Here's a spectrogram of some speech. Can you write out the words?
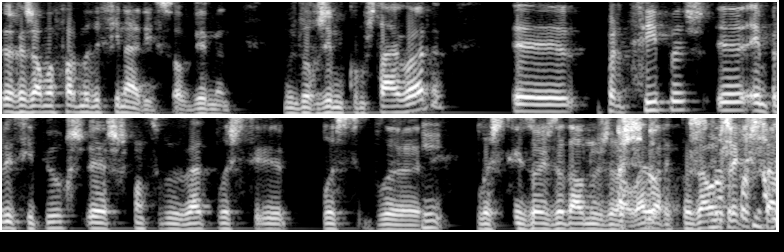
arranjar uma forma de afinar isso, obviamente. Mas no regime como está agora, eh, participas, eh, em princípio, és responsabilizado pelas, pelas, pelas decisões da DAO no geral. Agora, depois há outra questão.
